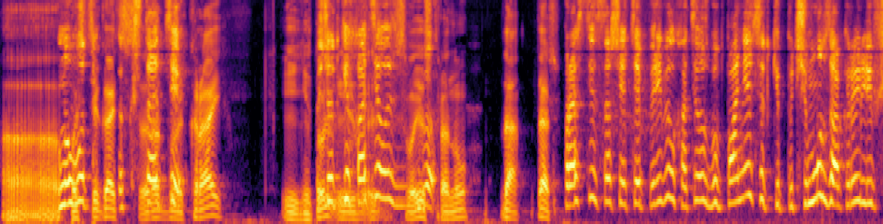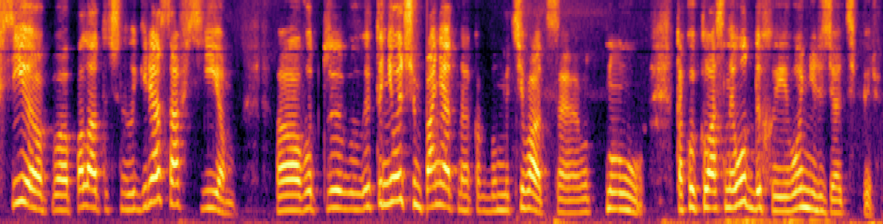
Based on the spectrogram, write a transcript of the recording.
э, Ну вот, постигать кстати, родной край, и не только и хотелось свою бы- страну. Да, Даша. Прости, Саша, я тебя перебил. Хотелось бы понять все-таки, почему закрыли все палаточные лагеря совсем. Вот это не очень понятная как бы мотивация. Вот, ну, такой классный отдых, и его нельзя теперь.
